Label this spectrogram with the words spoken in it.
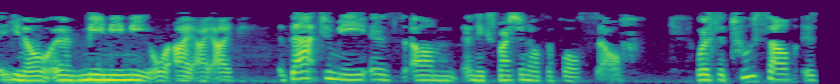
you know, uh, me, me, me, or I, I, I. That to me is um, an expression of the false self. Whereas the true self is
